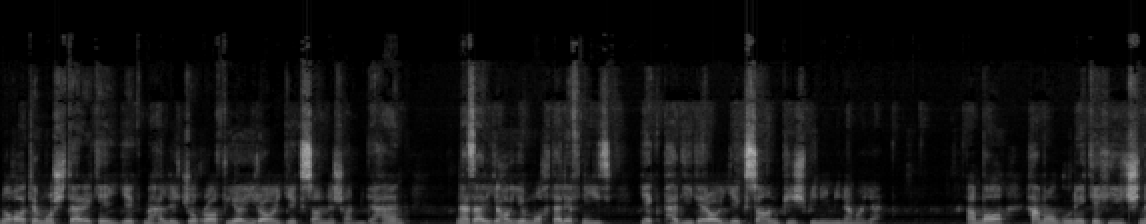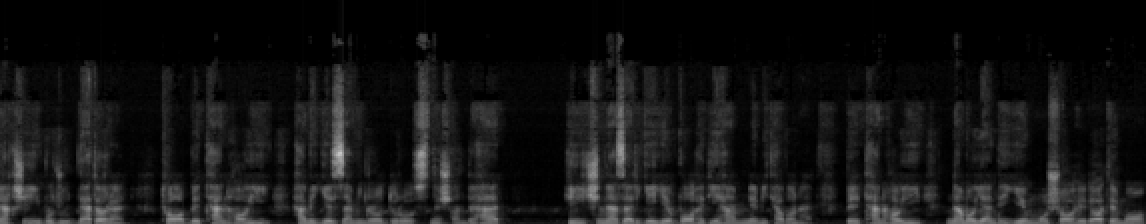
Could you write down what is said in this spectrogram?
نقاط مشترک یک محل جغرافیایی را یکسان نشان می دهند نظریه های مختلف نیز یک پدیده را یکسان پیش بینی می نماید. اما همانگونه که هیچ نقشه ای وجود ندارد تا به تنهایی همه زمین را درست نشان دهد هیچ نظریه واحدی هم نمی‌تواند به تنهایی نماینده مشاهدات ما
